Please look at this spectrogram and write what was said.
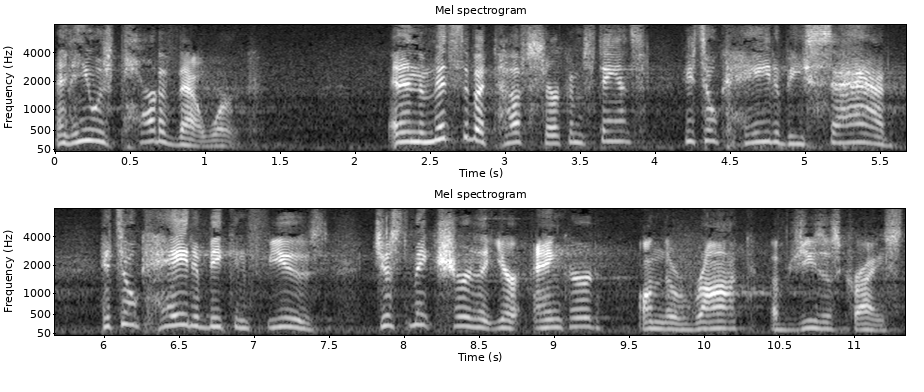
and he was part of that work. And in the midst of a tough circumstance, it's okay to be sad. It's okay to be confused. Just make sure that you're anchored on the rock of Jesus Christ.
